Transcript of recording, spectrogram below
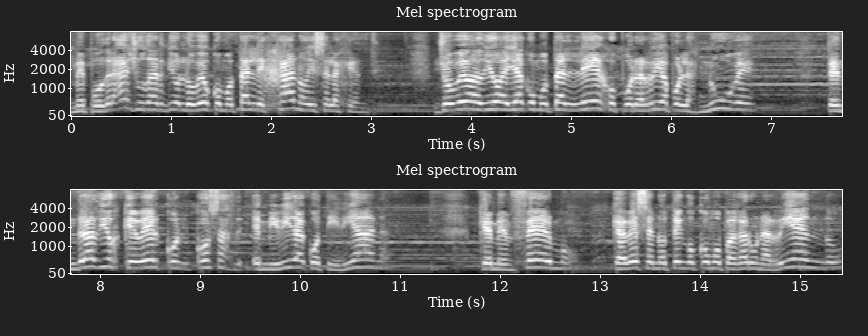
¿Me podrá ayudar Dios? Lo veo como tan lejano, dice la gente. Yo veo a Dios allá como tan lejos, por arriba, por las nubes. ¿Tendrá Dios que ver con cosas en mi vida cotidiana? Que me enfermo, que a veces no tengo cómo pagar un arriendo,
